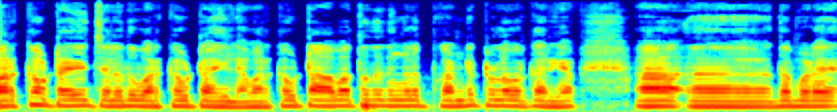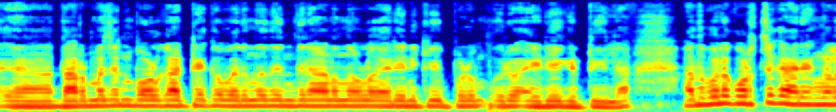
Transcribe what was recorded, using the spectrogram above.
വർക്കൗട്ടായി ചിലത് വർക്കൗട്ടായില്ല വർക്കൗട്ട് ആവാത്തത് നിങ്ങൾ കണ്ടിട്ടുള്ളവർക്കറിയാം. നമ്മുടെ ധർമ്മജൻ ബോൾഗാട്ടിയൊക്കെ വരുന്നത് എന്തിനാണെന്നുള്ള കാര്യം എനിക്ക് ഇപ്പോഴും ഒരു ഐഡിയ കിട്ടിയില്ല. അതുപോലെ കുറച്ച് കാര്യങ്ങൾ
